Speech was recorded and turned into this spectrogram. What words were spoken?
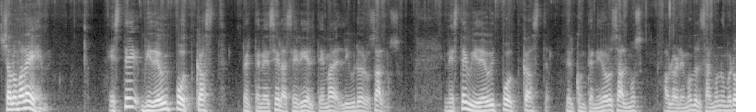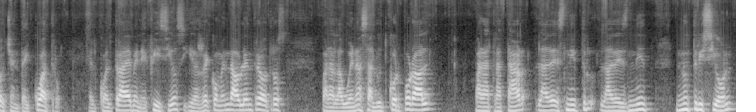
Shalom Alejem. Este video y podcast pertenece a la serie del tema del libro de los Salmos. En este video y podcast del contenido de los salmos, hablaremos del salmo número 84, el cual trae beneficios y es recomendable, entre otros, para la buena salud corporal, para tratar la, desnutrición,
